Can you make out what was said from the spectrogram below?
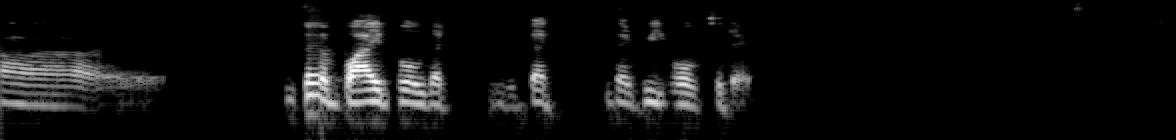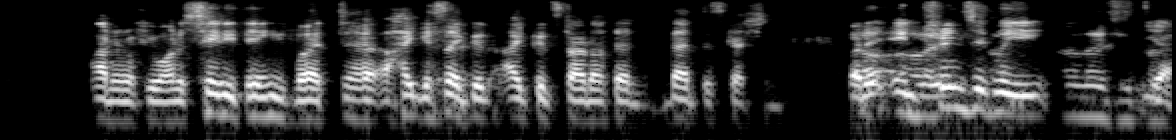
uh, the Bible that that that we hold today. I don't know if you want to say anything, but uh, I guess I could I could start off that, that discussion. But I'll, intrinsically, I'll let, yeah.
